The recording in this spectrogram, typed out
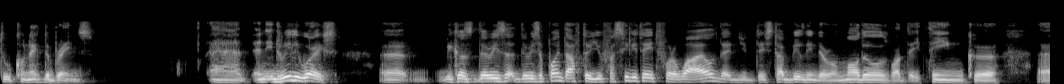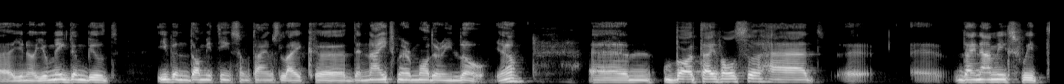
to connect the brains. And and it really works uh, because there is a, there is a point after you facilitate for a while that you, they start building their own models what they think uh, uh, you know you make them build even dummy things sometimes like uh, the nightmare mother-in-law yeah um, but I've also had uh, dynamics with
